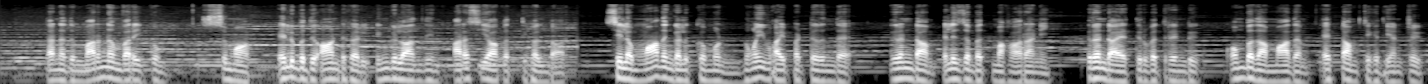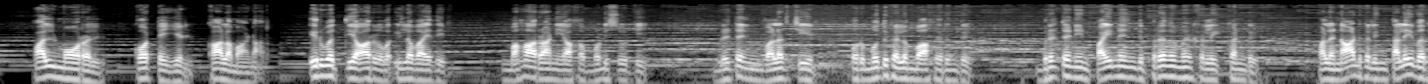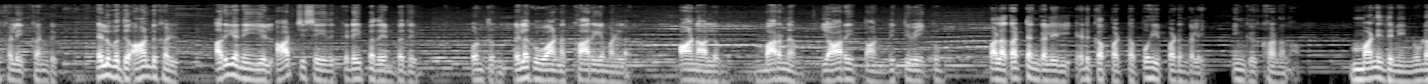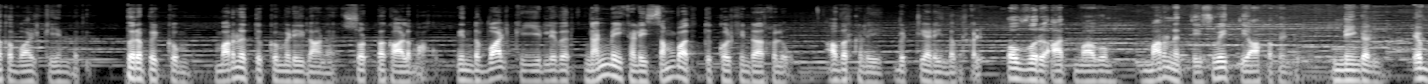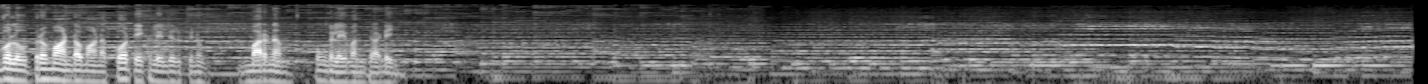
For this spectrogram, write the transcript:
தனது மரணம் வரைக்கும் சுமார் எழுபது ஆண்டுகள் இங்கிலாந்தின் அரசியாக திகழ்ந்தார். சில மாதங்களுக்கு முன் நோய்வாய்ப்பட்டிருந்த இரண்டாம் எலிசபெத் மகாராணி இரண்டாயிரத்தி இருபத்தி ரெண்டு ஒன்பதாம் மாதம் எட்டாம் திகதி அன்று பல்மோரல் கோட்டையில் காலமானார். இருபத்தி ஆறு இளவயதில் மகாராணியாக முடிசூட்டி பிரிட்டனின் வளர்ச்சியில் ஒரு முதுகெலும்பாக இருந்து பிரிட்டனின் பதினைந்து பிரதமர்களைக் கண்டு பல நாடுகளின் தலைவர்களைக் கண்டு எழுபது ஆண்டுகள் அரியணையில் ஆட்சி செய்து கிடைப்பது என்பது ஒன்றும் இலகுவான காரியமல்ல. ஆனாலும் மரணம் யாரைத்தான் வித்தி வைக்கும்? பல கட்டங்களில் எடுக்கப்பட்ட புகைப்படங்களை இங்கு காணலாம். மனிதனின் உலக வாழ்க்கை என்பது பிறப்புக்கும் மரணத்துக்கும் இடையிலான சொற்ப காலமாகும். இந்த வாழ்க்கையில் இவர் நன்மைகளை சம்பாதித்துக் கொள்கின்றார்களோ அவர்களே வெற்றியடைந்தவர்கள் ஒவ்வொரு ஆத்மாவும் மரணத்தை சுவைத்தே ஆக வேண்டும். நீங்கள் எவ்வளவு பிரம்மாண்டமான கோட்டைகளில் இருப்பினும் மரணம் உங்களை வந்து அடையும்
